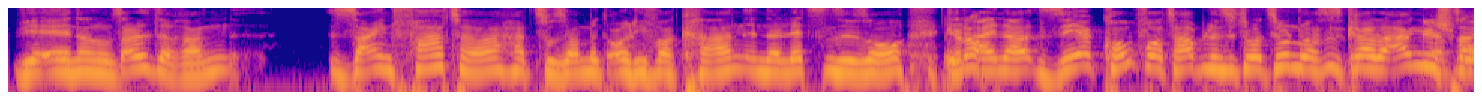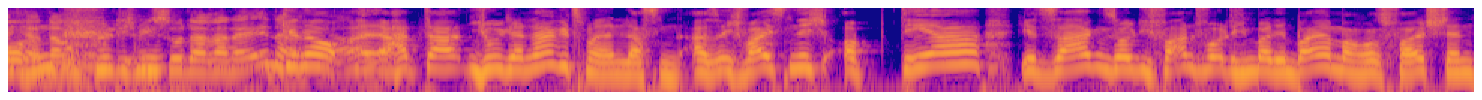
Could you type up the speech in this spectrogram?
wir erinnern uns alle daran, sein Vater hat zusammen mit Oliver Kahn in der letzten Saison Genau. in einer sehr komfortablen Situation, du hast es gerade angesprochen, ja, darum fühlte ich mich so daran erinnert. Genau, Ja. er hat da Julian Nagelsmann entlassen. Also ich weiß nicht, ob der jetzt sagen soll, die Verantwortlichen bei den Bayern machen was falsch, denn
